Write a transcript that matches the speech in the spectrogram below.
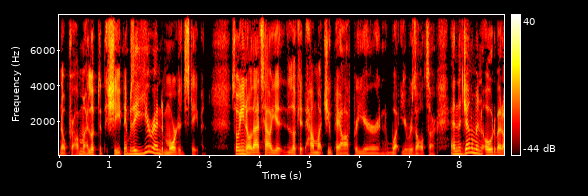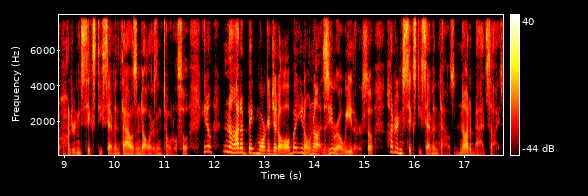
no problem. I looked at the sheet and it was a year end mortgage statement. So, you know, that's how you look at how much you pay off per year and what your results are. And the gentleman owed about $167,000 in total. So, you know, not a big mortgage at all, but, you know, not zero either. So 167,000, not a bad size.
